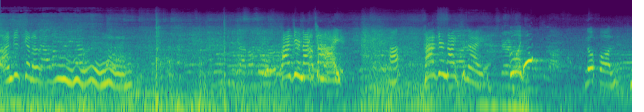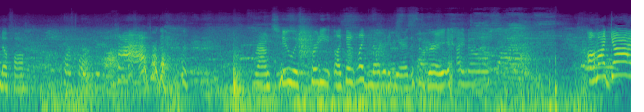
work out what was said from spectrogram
I'm just gonna. How's your night tonight? Huh? How's your night tonight? Good. No fall. No fall. Poor fall. Ah, for the round two is pretty. Like there's like nobody here. This is great. I know. Oh my god.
